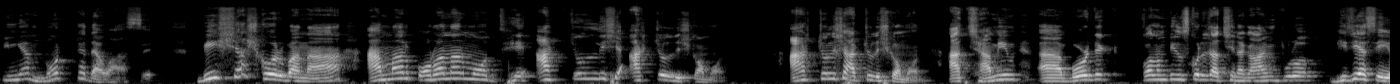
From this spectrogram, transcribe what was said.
প্রিমিয়াম নোটটা দেওয়া আছে, বিশ্বাস করবা না, আমার পড়ানোর মধ্যে আটচল্লিশে আটচল্লিশ কমন। আটচল্লিশে আটচল্লিশ কমন। আচ্ছা আমি বোর্ডে কলমটি ইউজ করে যাচ্ছি না কারণ আমি পুরো ভিজে আছি এই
